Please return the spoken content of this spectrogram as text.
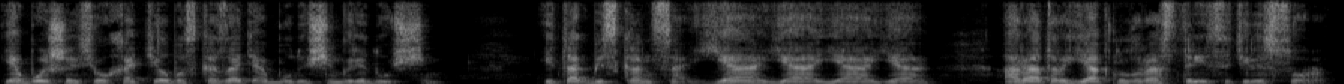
я больше всего хотел бы сказать о будущем грядущем. И так без конца. Я, я, я, я. Оратор якнул раз 30 или 40.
